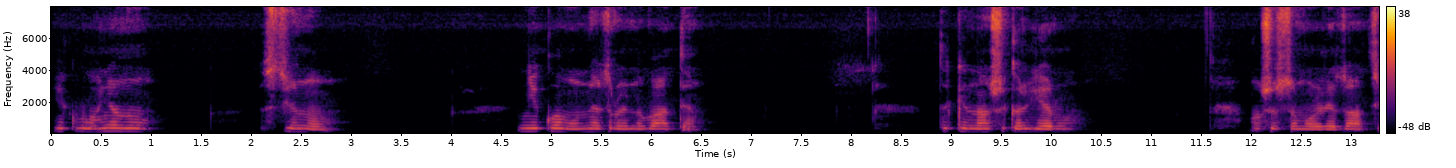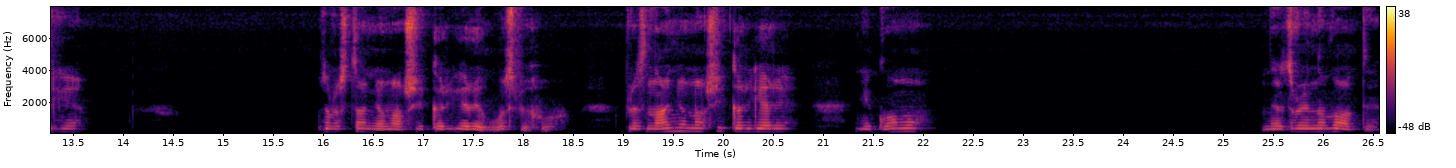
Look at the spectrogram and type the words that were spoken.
Як вогняну стіну нікому не зруйнувати таки нашу кар'єру, нашу самореалізацію зростання нашої кар'єри, успіху, признання нашій кар'єри нікому не зруйнувати,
